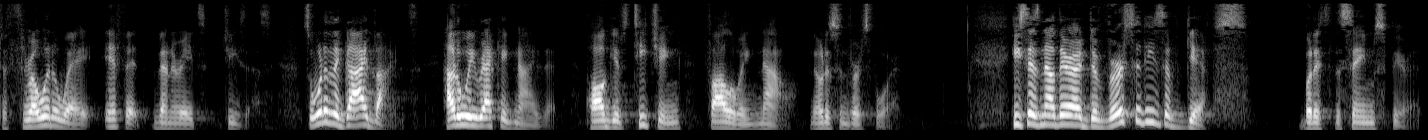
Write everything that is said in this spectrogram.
to throw it away if it venerates Jesus. So what are the guidelines? How do we recognize it? Paul gives teaching following now. Notice in verse 4. He says, Now there are diversities of gifts, but it's the same Spirit.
